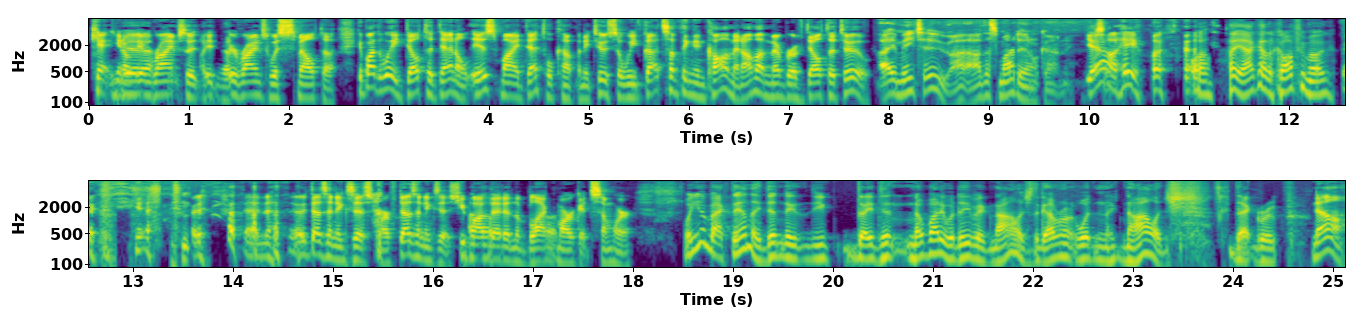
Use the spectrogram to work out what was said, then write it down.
Can't you know? Yeah, it rhymes with like it, it, rhymes with Smelta. Hey, by the way, Delta Dental is my dental company too, so we've got something in common. I'm a member of Delta too. Hey, me too. I, I, that's my dental company. Yeah. So. Hey. well, hey, I got a coffee mug. yeah. and, uh, it doesn't exist, Murph. Doesn't exist. You bought uh, that in the black uh, market somewhere. Well, you know, back then they didn't. You, they didn't. Nobody would even acknowledge. The government wouldn't acknowledge that group. No,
